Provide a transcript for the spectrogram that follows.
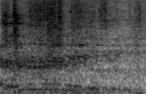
Game!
